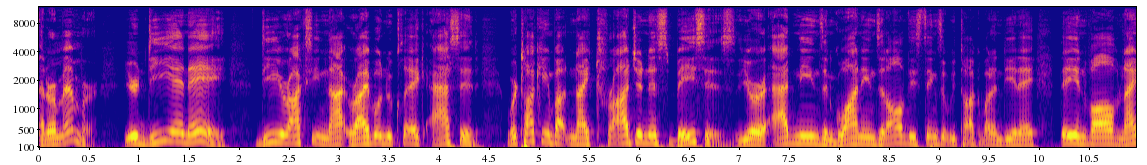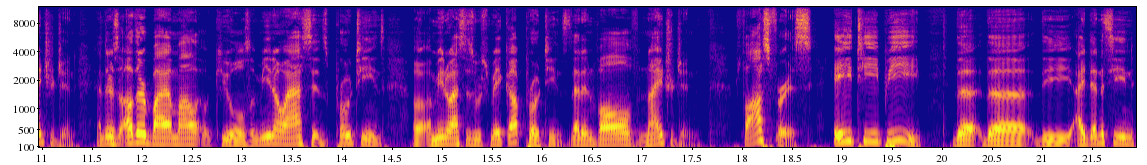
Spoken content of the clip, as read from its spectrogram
And remember, your DNA, deoxyribonucleic acid, we're talking about nitrogenous bases. Your adenines and guanines and all of these things that we talk about in DNA, they involve nitrogen. And there's other biomolecules, amino acids, proteins, uh, amino acids which make up proteins that involve nitrogen phosphorus, ATP, the the the adenosine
